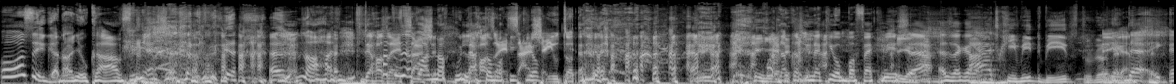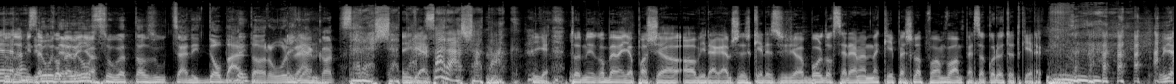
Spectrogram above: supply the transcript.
Az igen, anyukám, figyelj. Na, hát, De haza hát egy szál se, vannak, úgy de látom, haza egy akik szál jobb- se jutott. Vannak, akinek jobb a fekvése. Igen. Ezek a... Hát ki mit bír, tudod? Igen. De- Tudod, mint Jó, de rosszogatta az utcán, így dobálta a rózsákat. Szeressetek, Igen. szeressetek. Igen. Tudod, mikor bemegy a pasi a, a virágáros, és kérdezi, hogy a boldog szerelmemnek képes lap van? Van, persze, akkor ötöt kérek. Ugye?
